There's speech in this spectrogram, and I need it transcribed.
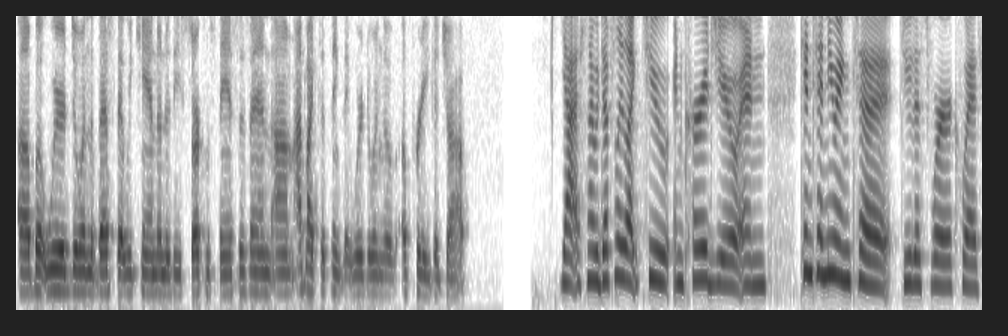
Uh, but we're doing the best that we can under these circumstances, and um, I'd like to think that we're doing a, a pretty good job. Yes, and I would definitely like to encourage you in continuing to do this work with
